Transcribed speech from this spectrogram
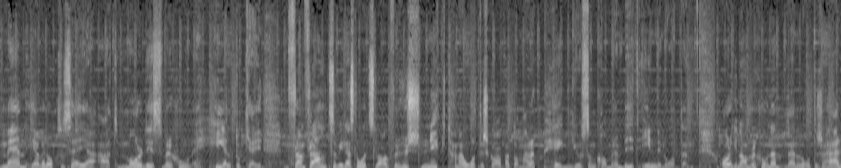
Men jag vill också säga att Mordis version är helt okej. Okay. Framförallt så vill jag slå ett slag för hur snyggt han har återskapat de arpeggios som kommer en bit in i låten. Originalversionen, den låter så här.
